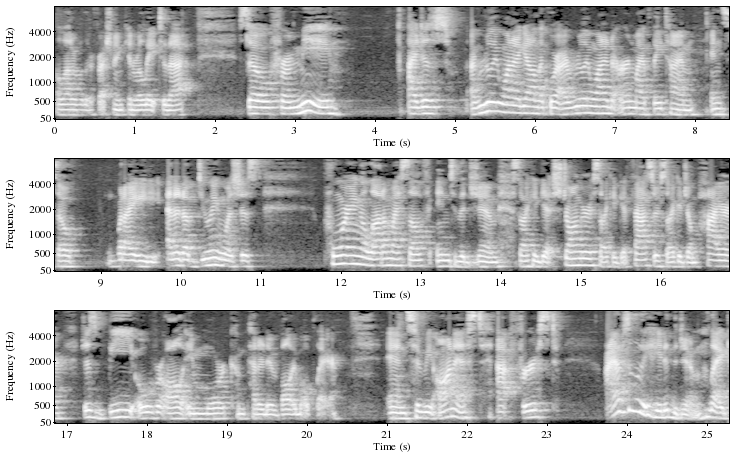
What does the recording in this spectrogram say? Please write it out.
a lot of other freshmen can relate to that. So for me, I just I really wanted to get on the court. I really wanted to earn my playtime, and so what I ended up doing was just pouring a lot of myself into the gym so I could get stronger, so I could get faster, so I could jump higher, just be overall a more competitive volleyball player. And to be honest, at first, I absolutely hated the gym. Like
